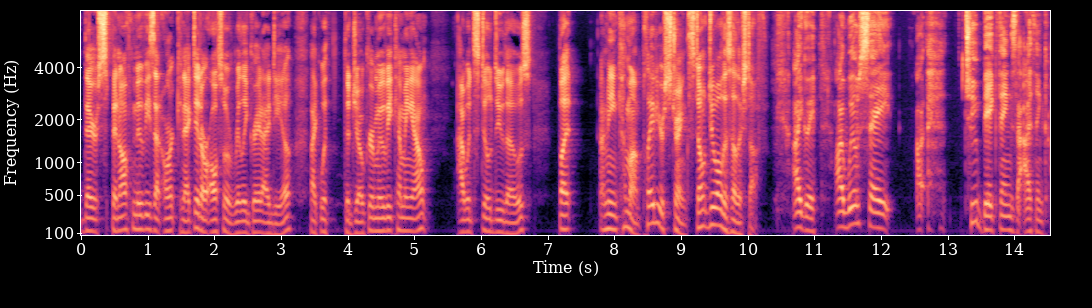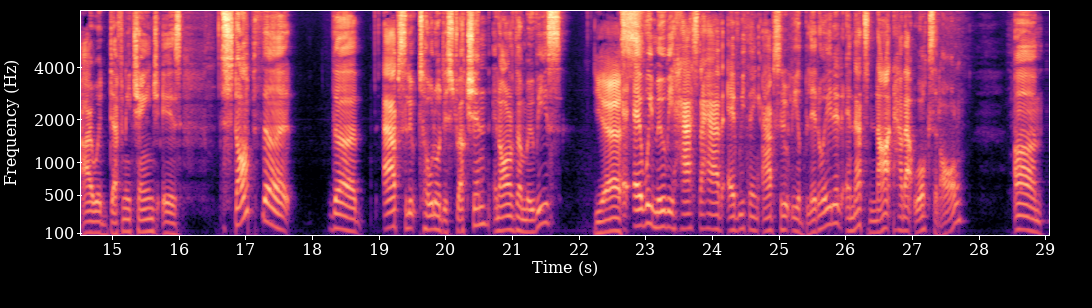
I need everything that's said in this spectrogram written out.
their spin-off movies that aren't connected are also a really great idea. Like with the Joker movie coming out, I would still do those. But I mean, come on, play to your strengths. Don't do all this other stuff. I agree. I will say uh, two big things that I think I would definitely change is stop the the absolute total destruction in all of the movies. Yes. Every movie has to have everything absolutely obliterated, and that's not how that works at all. Um,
